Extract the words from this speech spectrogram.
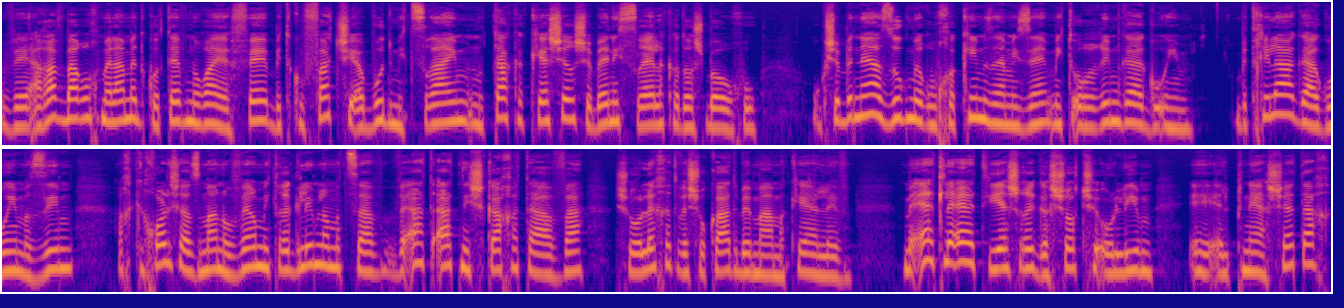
והרב ברוך מלמד כותב נורא יפה, בתקופת שעבוד מצרים נותק הקשר שבין ישראל לקדוש ברוך הוא. וכשבני הזוג מרוחקים זה מזה, מתעוררים געגועים. בתחילה הגעגועים עזים, אך ככל שהזמן עובר מתרגלים למצב, ואט אט נשכחת האהבה שהולכת ושוקעת במעמקי הלב. מעת לעת יש רגשות שעולים אה, אל פני השטח,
